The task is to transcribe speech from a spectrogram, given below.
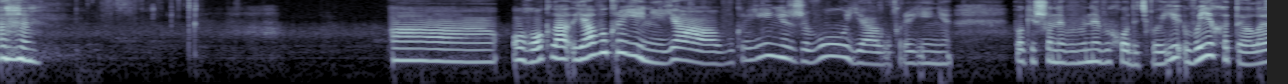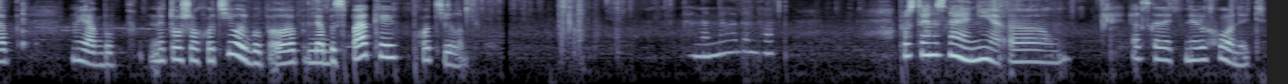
А, ого, кла... я в Україні. Я в Україні живу, я в Україні. Поки що не, не виходить виї- виїхати, але б, ну як би, не то, що хотіла б, але б для безпеки хотіла б. Просто я не знаю, ні. Е, як сказати, не виходить.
